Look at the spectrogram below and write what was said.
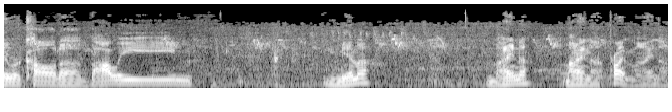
They were called uh, Bali Mina? Mina? Mina. Probably Mina.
